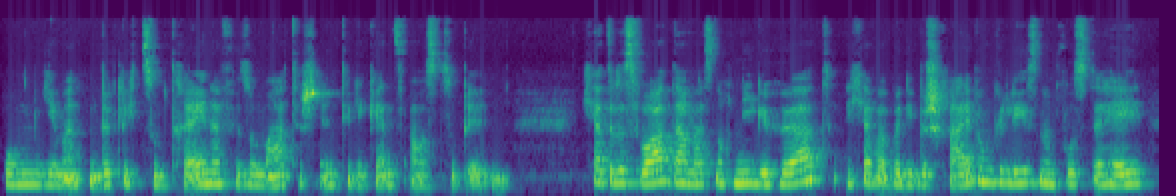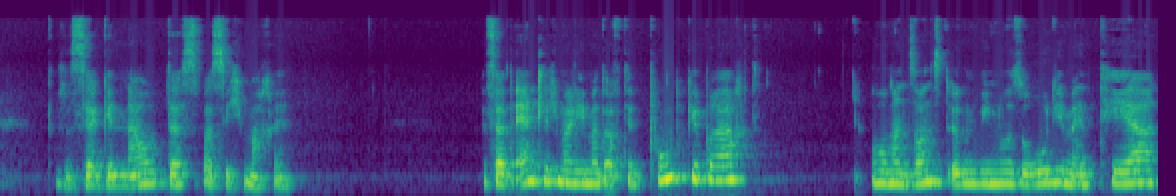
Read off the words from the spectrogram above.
um jemanden wirklich zum Trainer für somatische Intelligenz auszubilden. Ich hatte das Wort damals noch nie gehört, ich habe aber die Beschreibung gelesen und wusste, hey, das ist ja genau das, was ich mache. Es hat endlich mal jemand auf den Punkt gebracht, wo man sonst irgendwie nur so rudimentär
